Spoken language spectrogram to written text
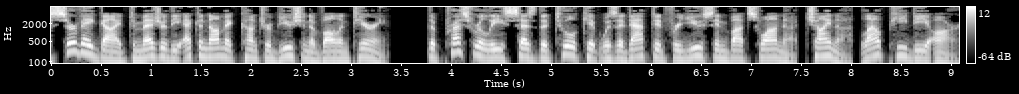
survey guide to measure the economic contribution of volunteering. The press release says the toolkit was adapted for use in Botswana, China, Lao PDR,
